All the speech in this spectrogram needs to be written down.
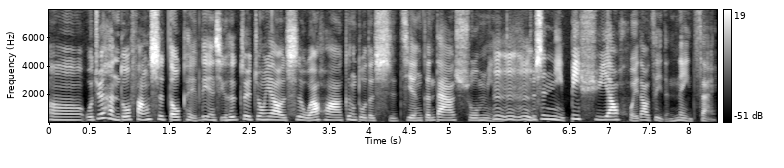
嗯、呃，我觉得很多方式都可以练习，可是最重要的是，我要花更多的时间跟大家说明，嗯嗯嗯，就是你必须要回到自己的内在。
